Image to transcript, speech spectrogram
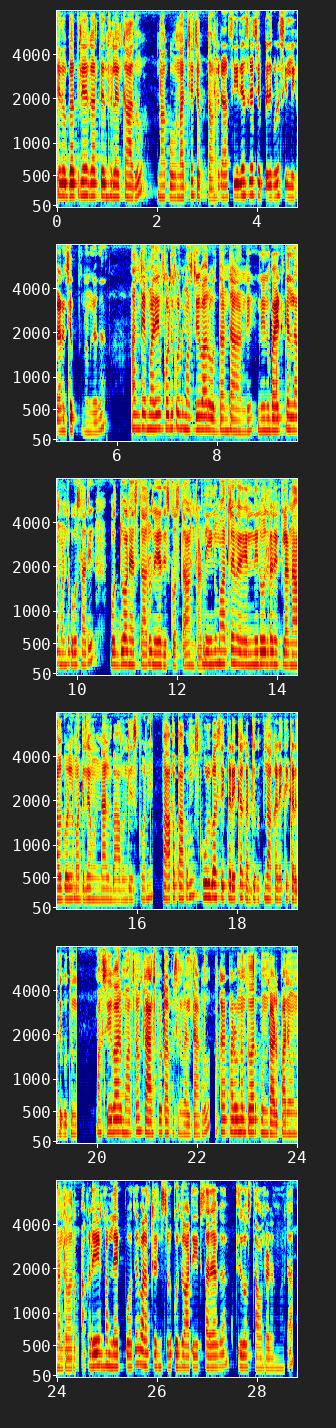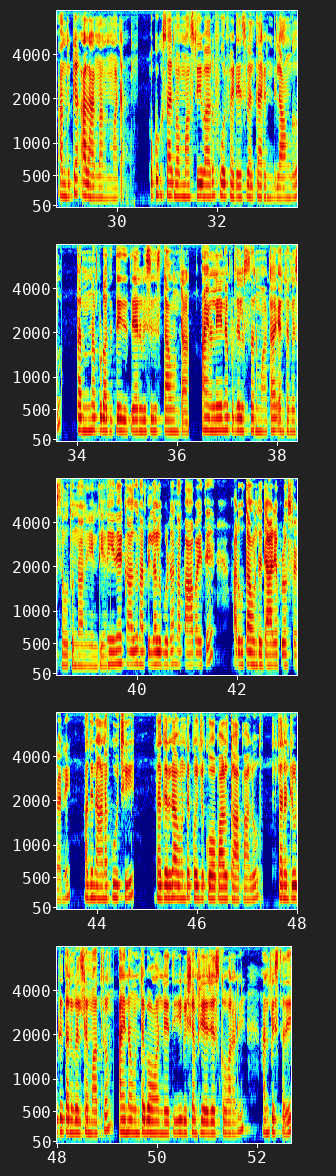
ఏదో గతిలే గత్యంత్రలే కాదు. నాకు నచ్చే చెప్తాను. ఇక్కడ సీరియస్గా చెప్పేది కూడా సిల్లీగానే చెప్తున్నాను కదా. అంటే మరి కొన్ని కొన్ని మా శ్రీవారు వద్దంటా అండి. నేను బయటకు వెళ్దామంటే ఒకసారి వద్దు అనేస్తారు నేనే తీసుకొస్తా అంటాడు. నేను మాత్రం ఎన్ని రోజులని ఇట్లా నాలుగు గోడల మధ్యలో ఉండాలి బాబుని తీసుకొని. పాప పాపం స్కూల్ బస్ ఇక్కడ ఎక్కి అక్కడ దిగుతుంది అక్కడ ఎక్కి ఇక్కడ దిగుతుంది. మా శ్రీవారు మాత్రం ట్రాన్స్పోర్ట్ ఆఫీస్ని వెళ్తాడు. అక్కడ పని ఉన్నంత వరకు ఉంటాడు పని ఉన్నంత వరకు. అక్కడ ఏం పని లేకపోతే వాళ్ళ ఫ్రెండ్స్ కొంచెం అటు ఇటు సరదాగా తిరిగి వస్తూ ఉంటాడు అనమాట అందుకే అలా అన్నాను అనమాట ఒక్కొక్కసారి మా మా శ్రీవారు ఫోర్ ఫైవ్ డేస్ వెళ్తారండి లాంగ్. తను ఉన్నప్పుడు ఇదితే ఇది అని విసిగిస్తూ ఉంటాను ఆయన లేనప్పుడు తెలుస్తుంది అనమాట ఎంత మిస్ అవుతున్నాను ఏంటి అని. నేనే కాదు నా పిల్లలు కూడా నా పాప అయితే అడుగుతూ ఉంటుంది డాడీ ఎప్పుడు వస్తాడని? అది నాన్న కూచి దగ్గరగా ఉంటే కొంచెం కోపాలు తాపాలు తన డ్యూటీకి తను వెళ్తే మాత్రం ఆయన ఉంటే బాగుండేది ఈ విషయం షేర్ చేసుకోవాలని అనిపిస్తుంది.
